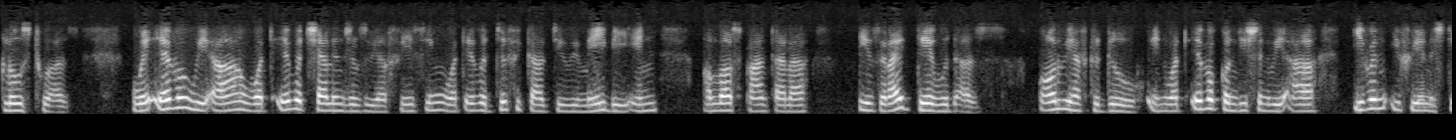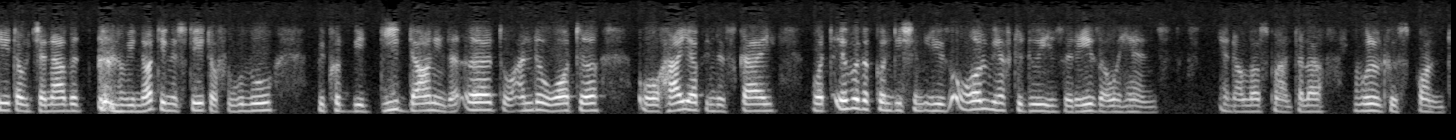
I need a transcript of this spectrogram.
close to us wherever we are, whatever challenges we are facing, whatever difficulty we may be in, Allah subhanahu wa ta'ala is right there with us. All we have to do, in whatever condition we are, even if we're in a state of janabat, we're not in a state of wudu, we could be deep down in the earth or underwater or high up in the sky. Whatever the condition is, all we have to do is raise our hands, and Allah subhanahu wa ta'ala will respond.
